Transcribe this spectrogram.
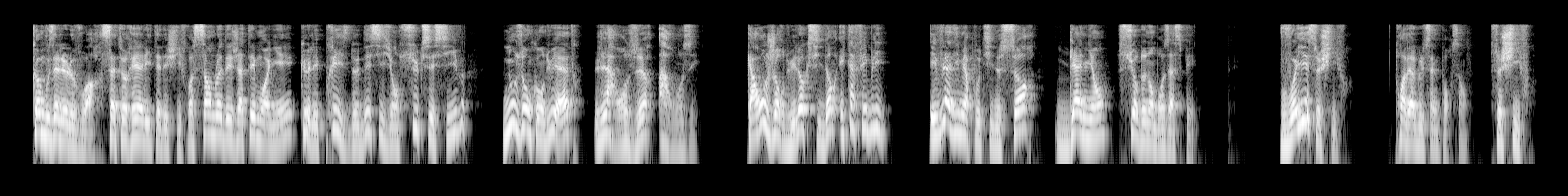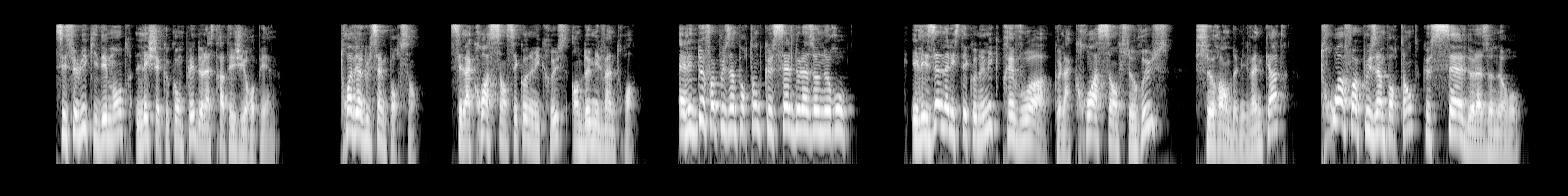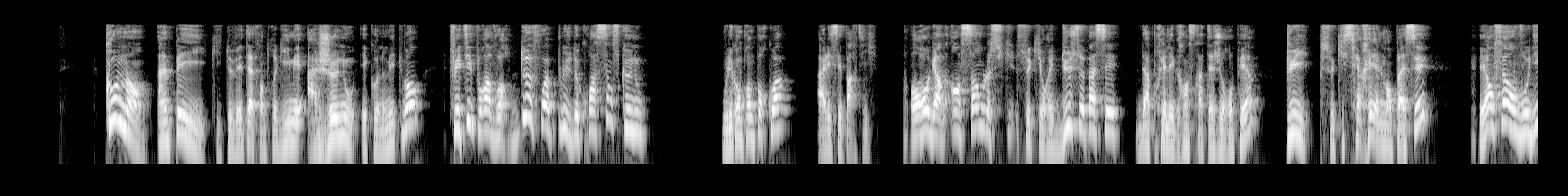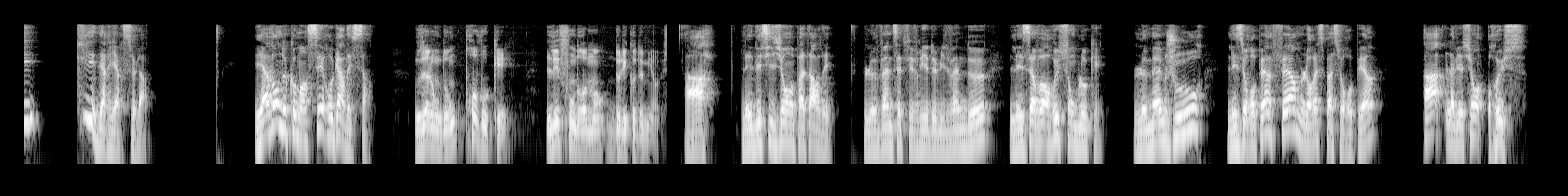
Comme vous allez le voir, cette réalité des chiffres semble déjà témoigner que les prises de décisions successives nous ont conduit à être l'arroseur arrosé. Car aujourd'hui, l'Occident est affaibli. Et Vladimir Poutine sort gagnant sur de nombreux aspects. Vous voyez ce chiffre? 3,5%. Ce chiffre, c'est celui qui démontre l'échec complet de la stratégie européenne. 3,5%, c'est la croissance économique russe en 2023. Elle est deux fois plus importante que celle de la zone euro. Et les analystes économiques prévoient que la croissance russe sera en 2024 trois fois plus importante que celle de la zone euro. Comment un pays qui devait être entre guillemets à genoux économiquement fait-il pour avoir deux fois plus de croissance que nous? Vous voulez comprendre pourquoi? Allez, c'est parti. On regarde ensemble ce qui aurait dû se passer d'après les grands stratèges européens, puis ce qui s'est réellement passé, et enfin on vous dit qui est derrière cela. Et avant de commencer, regardez ça. Nous allons donc provoquer l'effondrement de l'économie russe. Ah, les décisions n'ont pas tardé. Le 27 février 2022, les avoirs russes sont bloqués. Le même jour, les Européens ferment leur espace européen à l'aviation russe.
